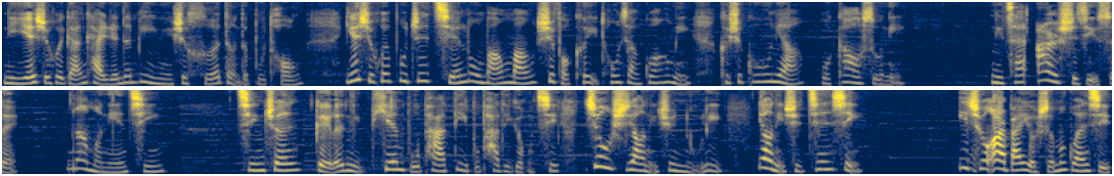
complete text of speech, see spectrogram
你也许会感慨人的命运是何等的不同，也许会不知前路茫茫是否可以通向光明。可是姑娘，我告诉你，你才二十几岁，那么年轻，青春给了你天不怕地不怕的勇气，就是要你去努力，要你去坚信。一穷二白有什么关系？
